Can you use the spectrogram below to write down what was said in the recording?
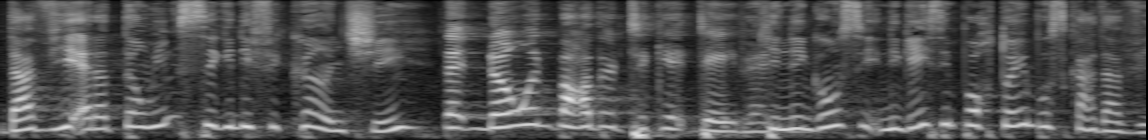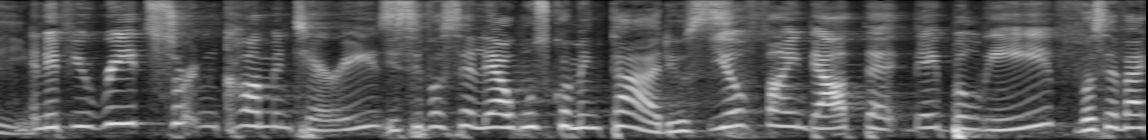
Davi era tão insignificante that no one bothered to get que David. ninguém se, ninguém se importou em buscar Davi. And if you read certain E commentaries, se você ler alguns comentários, you'll find out that they believe você vai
